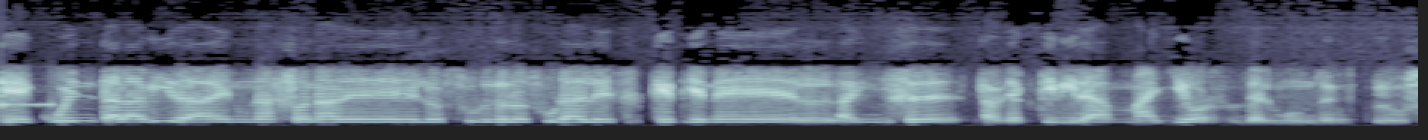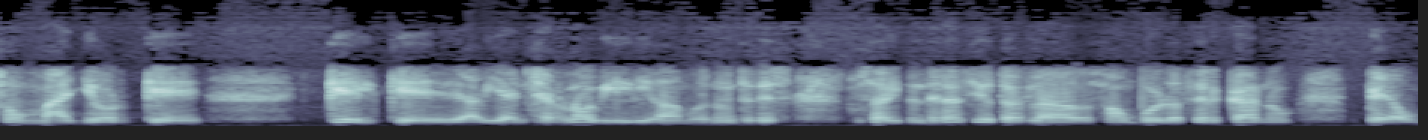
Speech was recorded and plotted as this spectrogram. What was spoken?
que cuenta la vida en una zona de los sur de los Urales que tiene el índice de radioactividad mayor del mundo, incluso mayor que que el que había en Chernóbil, digamos, ¿no? Entonces, sus habitantes han sido trasladados a un pueblo cercano, pero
